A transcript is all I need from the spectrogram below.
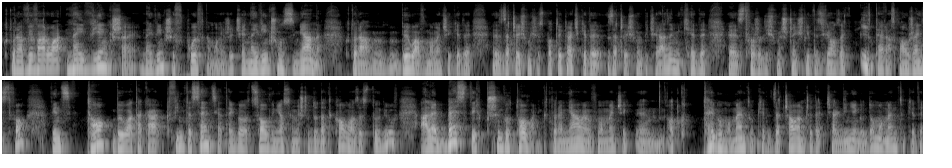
która wywarła największe, największy wpływ na moje życie, największą zmianę, która była w momencie, kiedy zaczęliśmy się spotykać, kiedy zaczęliśmy być razem i kiedy e, stworzyliśmy szczęśliwy związek i teraz małżeństwo, więc to była taka kwintesencja tego, co wyniosłem jeszcze dodatkowo ze studiów, ale bez tych przygotowań, które miałem w momencie, od tego momentu, kiedy zacząłem czytać Cialdiniego, do momentu, kiedy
